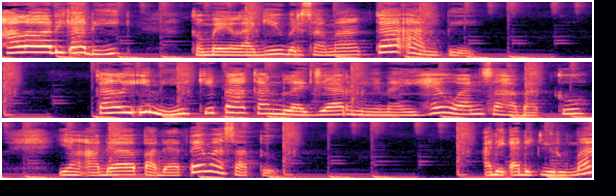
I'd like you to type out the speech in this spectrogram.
Halo adik-adik, kembali lagi bersama Kak Anti. Kali ini kita akan belajar mengenai hewan sahabatku yang ada pada tema 1. Adik-adik di rumah,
